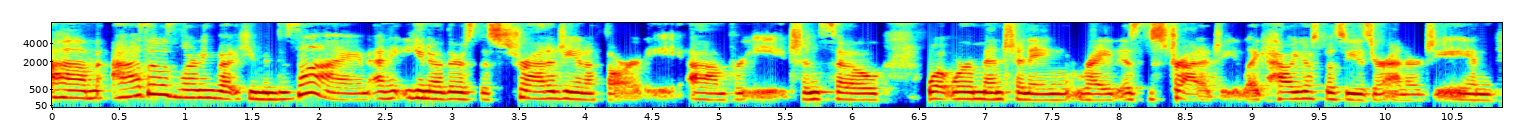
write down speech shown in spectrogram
Um, as I was learning about human design, and you know, there's the strategy and authority um, for each. And so, what we're mentioning, right, is the strategy, like how you're supposed to use your energy. And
